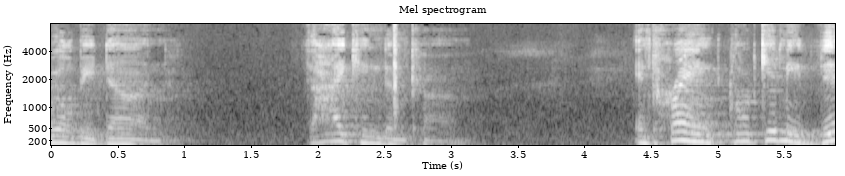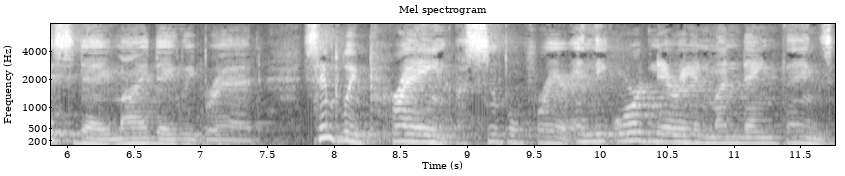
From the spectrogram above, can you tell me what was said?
will be done, thy kingdom come. And praying, Lord, give me this day my daily bread. Simply praying a simple prayer in the ordinary and mundane things.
